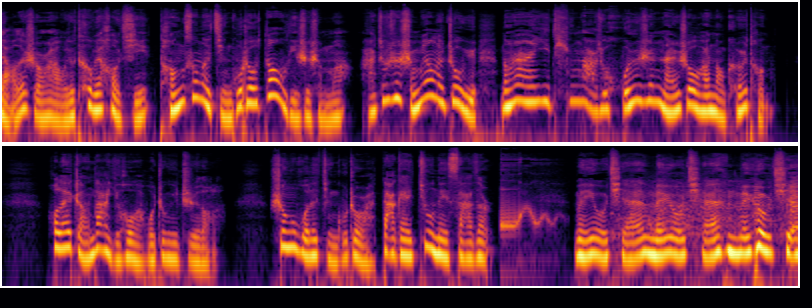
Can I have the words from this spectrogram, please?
小的时候啊，我就特别好奇唐僧的紧箍咒到底是什么啊？就是什么样的咒语能让人一听啊就浑身难受啊，脑壳疼。后来长大以后啊，我终于知道了，生活的紧箍咒啊，大概就那仨字儿：没有钱，没有钱，没有钱。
